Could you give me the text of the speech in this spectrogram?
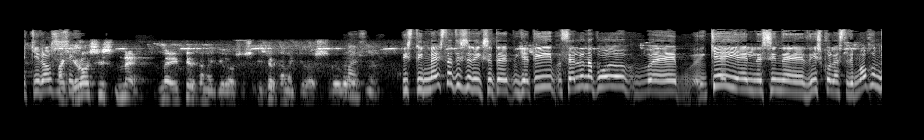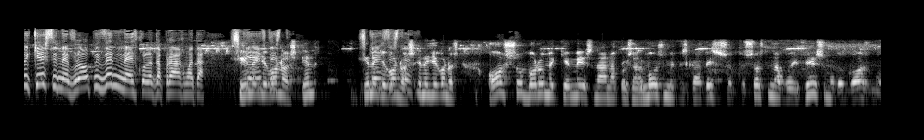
Ακυρώσεις είχατε. Ακυρώσεις, ναι. Ναι, υπήρχαν ακυρώσεις. Υπήρχαν ακυρώσεις, βεβαίως, Μάλιστα. ναι. Τις τιμές θα τις ρίξετε, γιατί θέλω να πω ε, και οι Έλληνες είναι δύσκολα στριμώχονται και στην Ευρώπη δεν είναι εύκολα τα πράγματα. Είναι Σκέφτεστε- γεγονός. Είναι, είναι Σκέφτεστε. γεγονός. Είναι γεγονός. Όσο μπορούμε και εμείς να αναπροσαρμόσουμε τις κρατήσεις τους, ώστε να βοηθήσουμε τον κόσμο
